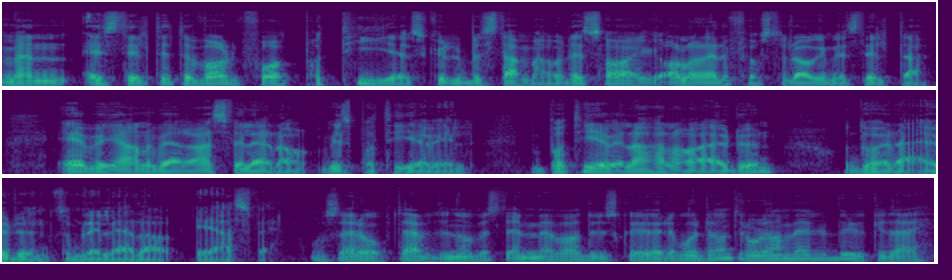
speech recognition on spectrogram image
men, jeg stilte til valg for at partiet skulle bestemme, og det sa jeg allerede første dagen jeg stilte. Jeg vil gjerne være SV-leder hvis partiet vil. Men partiet ville heller ha Audun, og da er det Audun som blir leder i SV. Og så er det opp til Audun å bestemme hva du skal gjøre. Hvordan tror du han vil bruke deg?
